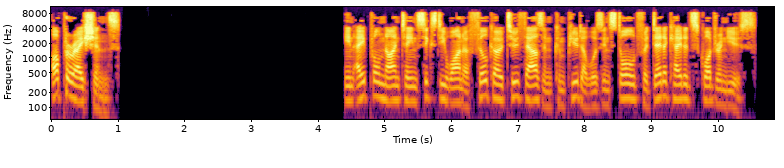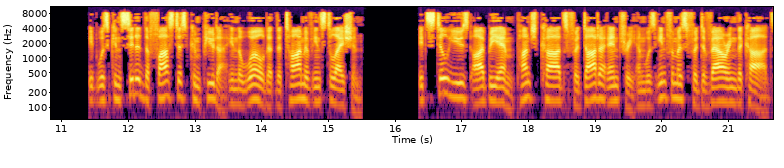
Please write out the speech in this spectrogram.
Operations In April 1961 a Philco 2000 computer was installed for dedicated squadron use. It was considered the fastest computer in the world at the time of installation. It still used IBM punched cards for data entry and was infamous for devouring the cards.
